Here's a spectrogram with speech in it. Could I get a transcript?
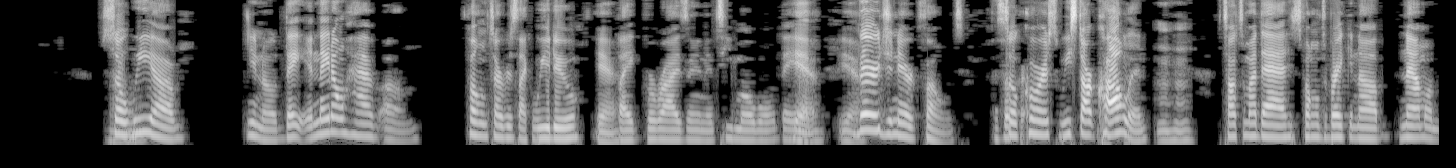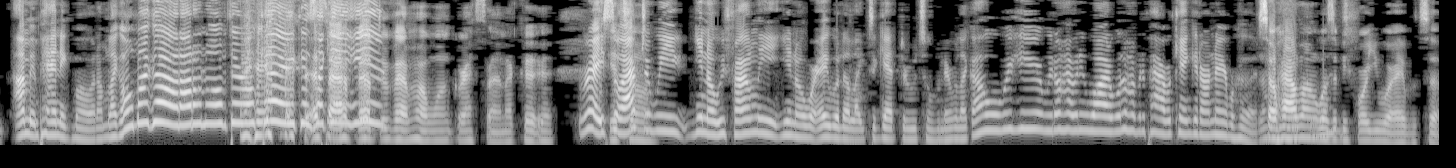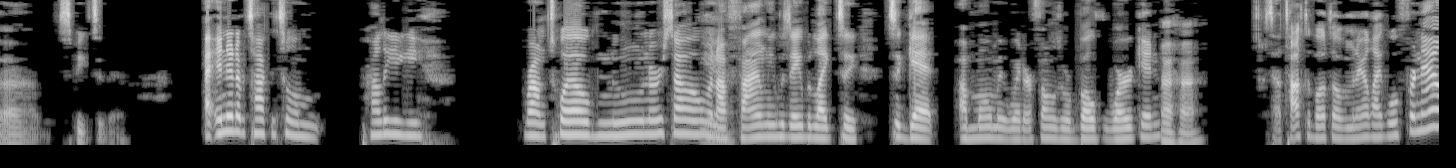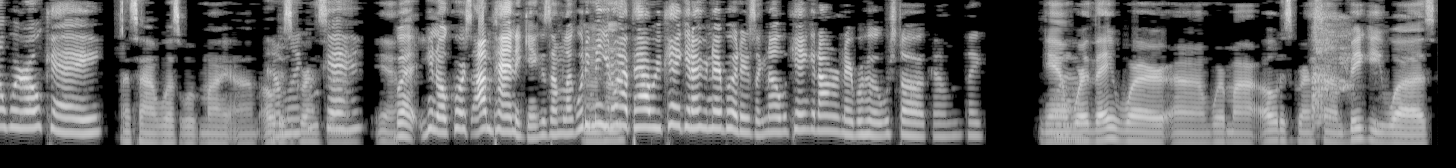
So mm-hmm. we, um, you know, they, and they don't have, um, phone service like we do. Yeah. Like Verizon and T-Mobile. They yeah, have yeah. very generic phones. That's so okay. of course we start calling. Mm-hmm. Talk to my dad. His phone's breaking up. Now I'm on, I'm in panic mode. I'm like, oh my god, I don't know if they're okay because I can't I hear. about my one grandson. I couldn't. Right. So after we, you know, we finally, you know, were able to like to get through to them. They were like, oh, well, we're here. We don't have any water. We don't have any power. We can't get our neighborhood. So how like, long what? was it before you were able to uh, speak to them? I ended up talking to him probably around 12 noon or so yeah. when I finally was able like to, to get a moment where their phones were both working. Uh huh. So I talked to both of them and they're like, well, for now we're okay. That's how it was with my um, oldest like, grandson. Okay. Yeah. But, you know, of course I'm panicking because I'm like, what do you mm-hmm. mean you don't mm-hmm. have power? You can't get out of your neighborhood. He's like, no, we can't get out of our neighborhood. We're stuck. I'm like, yeah. And where they were, um, where my oldest grandson Biggie was,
